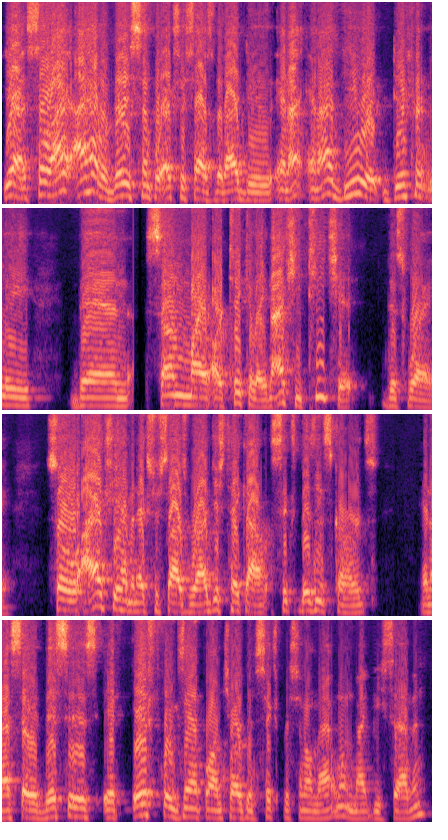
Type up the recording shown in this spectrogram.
Yeah, so I, I have a very simple exercise that I do, and I and I view it differently than some might articulate. And I actually teach it this way. So I actually have an exercise where I just take out six business cards, and I say this is if if for example I'm charging six percent on that one, might be seven,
